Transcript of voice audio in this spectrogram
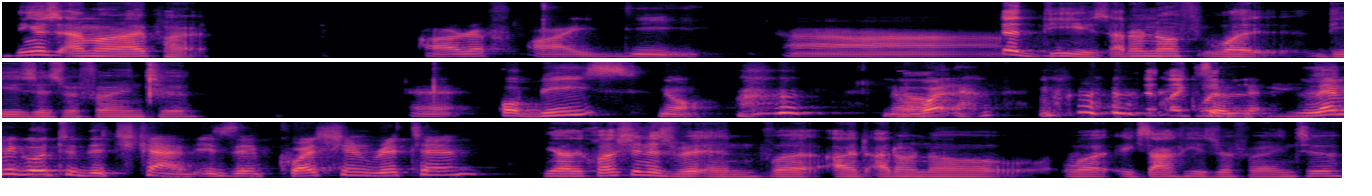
I think it's MRI part. RFID. Uh, the these. I don't know if what these is referring to. Uh, oh, bees? No. No, what? like so let, let me go to the chat. Is the question written? Yeah, the question is written, but I, I don't know what exactly he's referring to.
